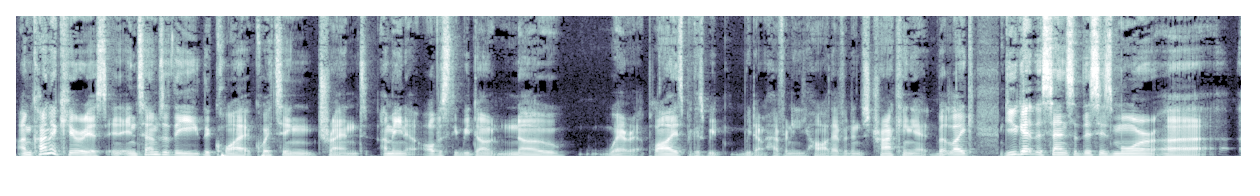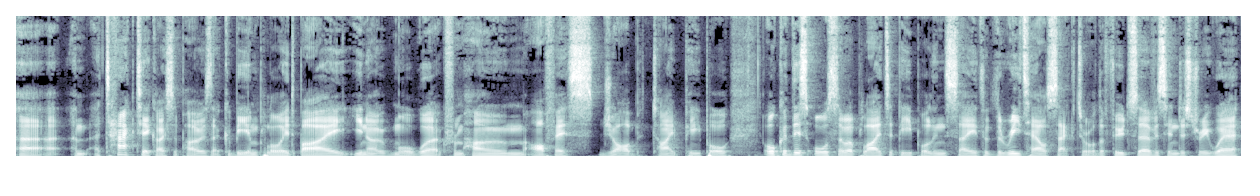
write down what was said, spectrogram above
I'm kind of curious in, in terms of the the quiet quitting trend. I mean, obviously we don't know where it applies because we we don't have any hard evidence tracking it. But like, do you get the sense that this is more uh, a, a, tactic, I suppose, that could be employed by you know more work from home, office job type people, or could this also apply to people in say the, the retail sector or the food service industry, where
